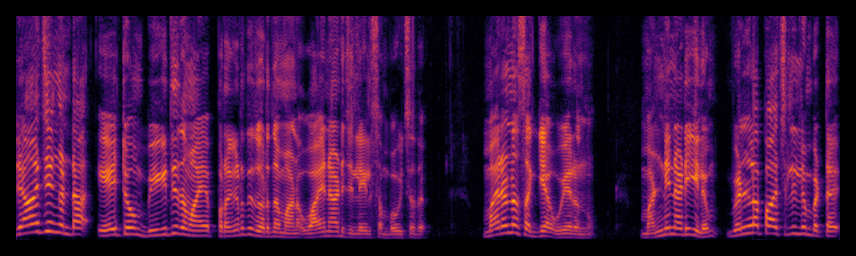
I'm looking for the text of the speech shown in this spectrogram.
രാജ്യം കണ്ട ഏറ്റവും ഭീതിതമായ പ്രകൃതി ദുരന്തമാണ് വയനാട് ജില്ലയിൽ സംഭവിച്ചത്. മരണസംഖ്യ ഉയരുന്നു. മണ്ണിനടിയിലും വെള്ളപ്പാച്ചിലും പെട്ട്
